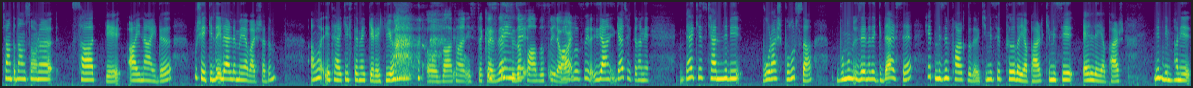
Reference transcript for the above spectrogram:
Çantadan sonra saatti, aynaydı. Bu şekilde ilerlemeye başladım. Ama yeter ki istemek gerekiyor. O zaten istek size fazlasıyla var. Fazlasıyla. Yani gerçekten hani herkes kendine bir uğraş bulursa, bunun üzerine de giderse hepimizin farklıdır. Kimisi tığla yapar, kimisi elle yapar. Ne bileyim hani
